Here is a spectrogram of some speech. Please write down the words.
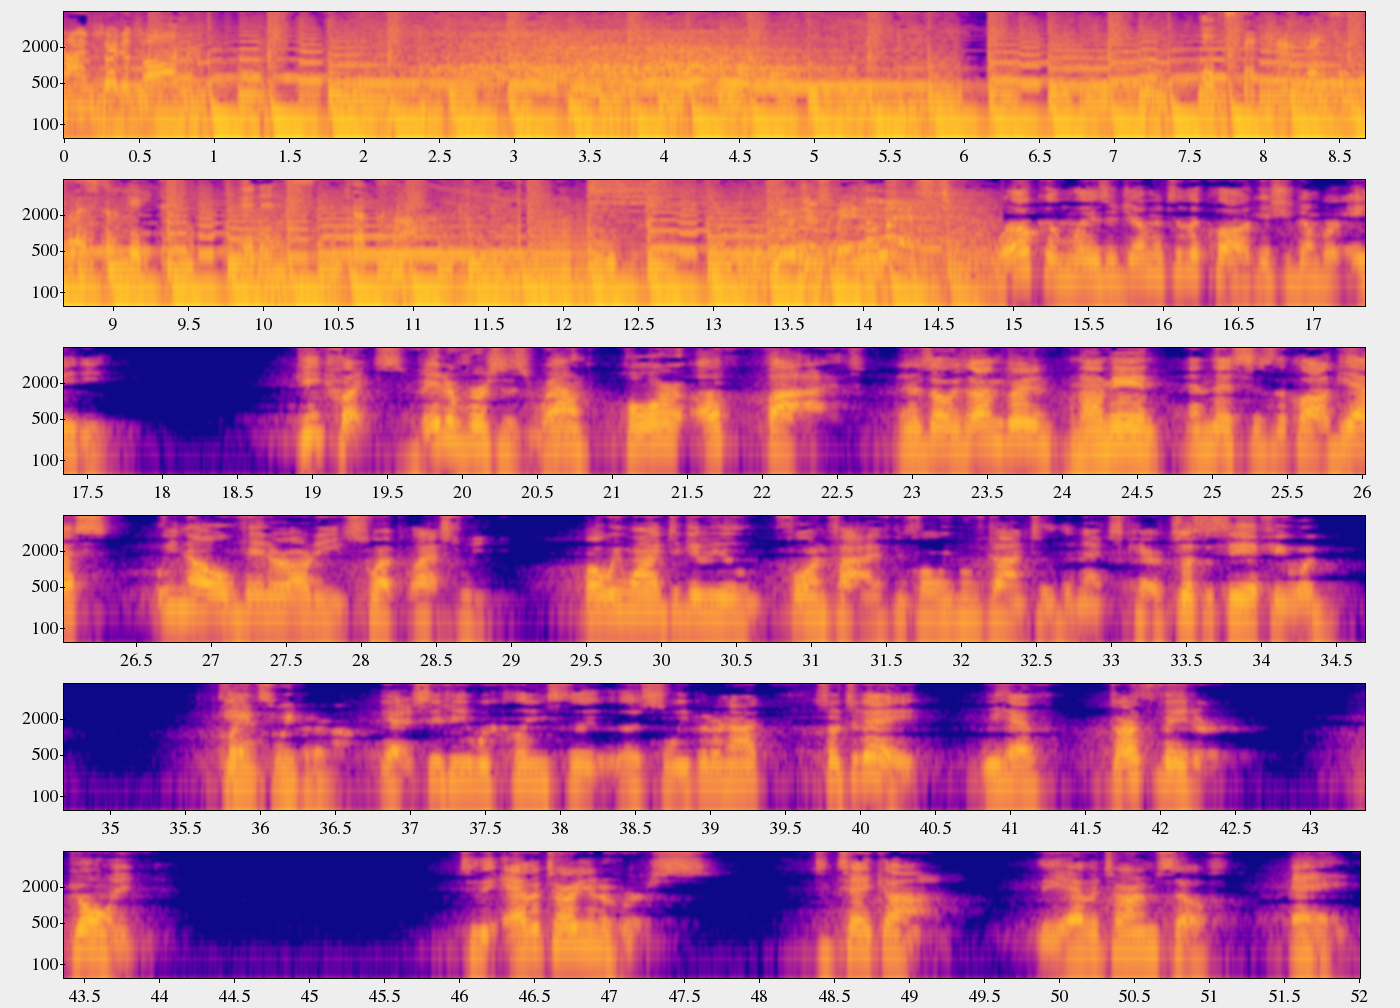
time, sir, to talk. It's the comprehensive list of geekdom. It is the clog. You just made the list! Welcome, ladies and gentlemen, to the Clog, issue number 80. Geek Fights, Vader versus round four of five. And as always, I'm Graydon, And I'm Ian. and this is the Clog. Yes, we know Vader already swept last week, but we wanted to give you four and five before we moved on to the next character. Just to see if he would clean Yeah. sweep it or not. Yeah, see if he would clean uh, sweep it or not. So today, we have Darth Vader going to the Avatar universe to take on the Avatar himself, Aang.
